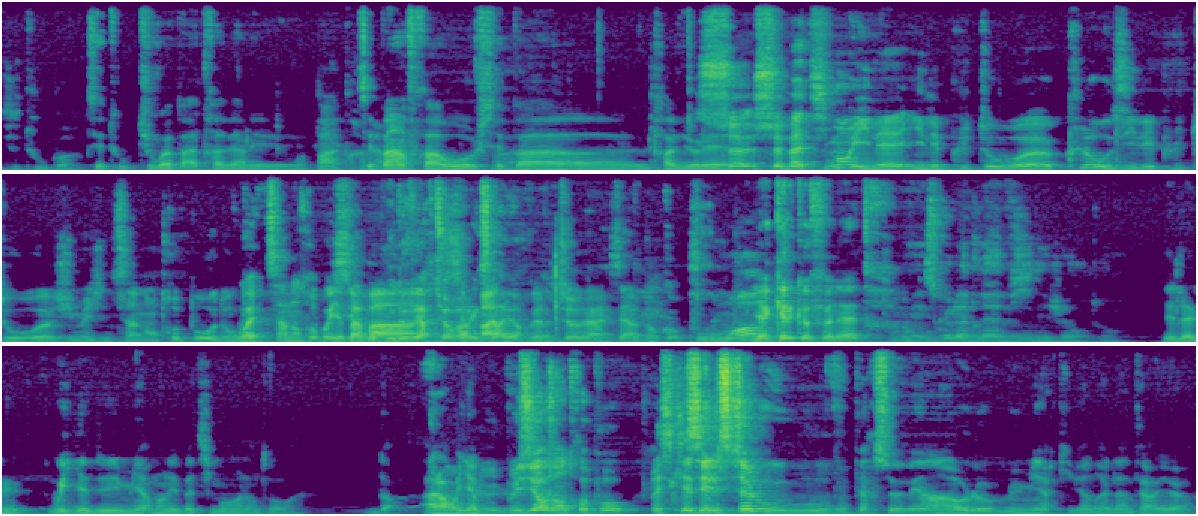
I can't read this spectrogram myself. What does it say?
C'est tout quoi. C'est tout. Tu vois pas à travers les. On voit pas à travers. C'est pas infrarouge, c'est Ouais. pas euh, ultraviolet. Ce, ce bâtiment, il est, il est plutôt euh, close. Il est plutôt, euh, j'imagine, c'est un entrepôt. Donc Ouais, c'est un entrepôt. Il n'y a pas, beaucoup d'ouverture vers l'extérieur. d'ouverture vers l'extérieur. Donc pour moi, Il y a quelques fenêtres. Est-ce que là de la vie déjà autour? Il y a de la lu- Oui, il y a des lumières dans les bâtiments alentours. ouais. Dans- Alors, il y a plusieurs entrepôts. est-ce qu'il C'est des le seul où vous percevez un halo de lumière qui viendrait de l'intérieur.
